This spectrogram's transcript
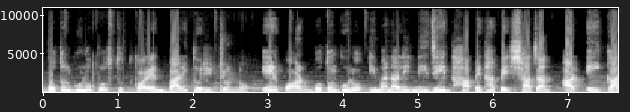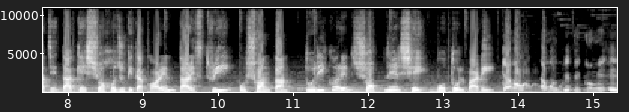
বোতলগুলো প্রস্তুত করেন বাড়ি তৈরির জন্য। এরপর বোতলগুলো ইমান আলী নিজেই ধাপে ধাপে সাজান আর এই কাজে তাকে সহযোগিতা করেন তার স্ত্রী ও সন্তান। তৈরি করেন স্বপ্নের সেই বোতল বাড়ি। কেন এমন ব্যতিক্রমী এই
